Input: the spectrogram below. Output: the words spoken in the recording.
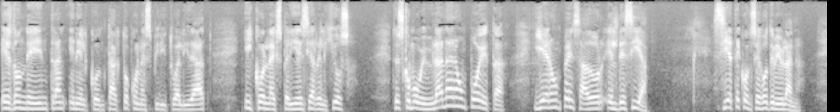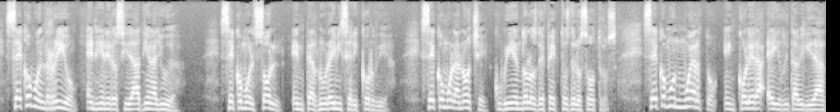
es donde entran en el contacto con la espiritualidad y con la experiencia religiosa. Entonces, como Biblana era un poeta y era un pensador, él decía, siete consejos de Biblana. Sé como el río en generosidad y en ayuda. Sé como el sol en ternura y misericordia. Sé como la noche cubriendo los defectos de los otros. Sé como un muerto en cólera e irritabilidad.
